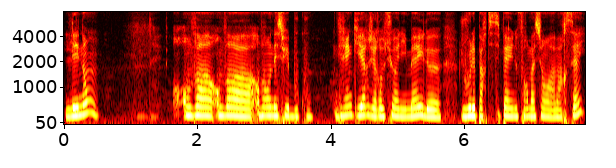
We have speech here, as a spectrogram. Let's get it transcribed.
les noms, on va, on va, on va en essuyer beaucoup. Rien qu'hier, j'ai reçu un email. euh, je voulais participer à une formation à Marseille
